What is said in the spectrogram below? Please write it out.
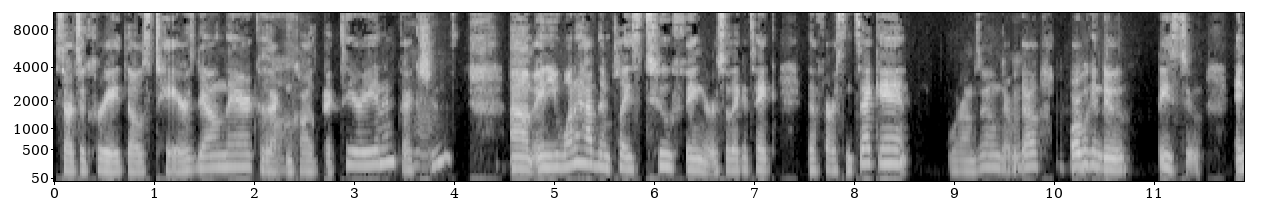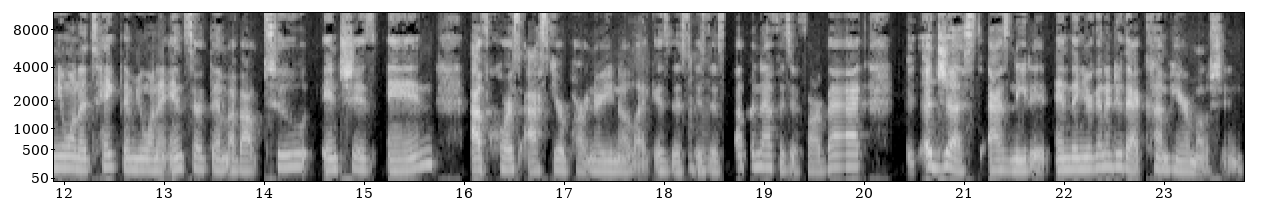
start to create those tears down there because that can cause bacteria and infections. Um, and you want to have them place two fingers so they can take the first and second. We're on Zoom. There we go. Or we can do these two and you want to take them you want to insert them about two inches in of course ask your partner you know like is this is Mhm. this up enough is it far back adjust as needed and then you're going to do that come here motion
